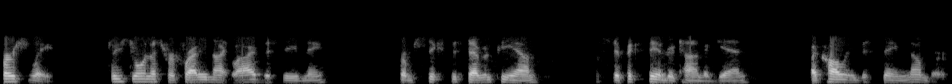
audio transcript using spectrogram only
Firstly, please join us for Friday Night Live this evening from 6 to 7 p.m. Pacific Standard Time again by calling the same number.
